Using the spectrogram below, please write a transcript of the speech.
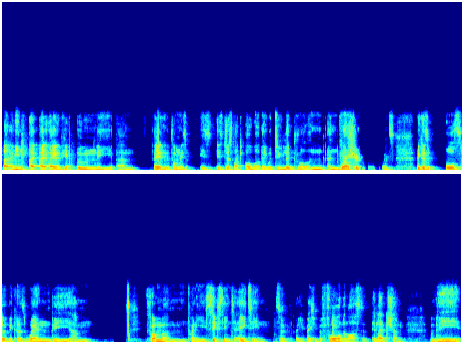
like I mean I, I, I don't think it only um, I don't think the problem is is is just like oh well they were too liberal and and welcome sure. because also because when the um, from um, 2016 to 18, so basically before the last election, the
